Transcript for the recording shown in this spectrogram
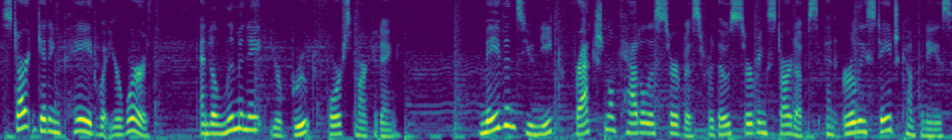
start getting paid what you're worth, and eliminate your brute force marketing. Maven's unique fractional catalyst service for those serving startups and early stage companies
